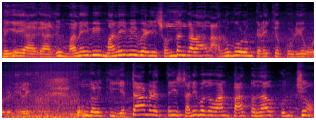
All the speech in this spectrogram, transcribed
மிகையாகாது. மனைவி மனைவி வழி சொந்தங்களால் அனுகூலம் கிடைக்கக்கூடிய ஒரு நிலை. உங்களுக்கு எட்டாம் இடத்தை சனி பகவான் பார்ப்பதால் கொஞ்சம்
